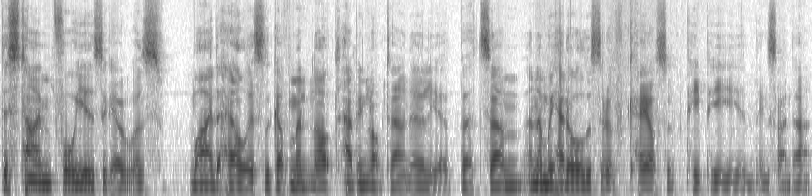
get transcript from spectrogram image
this time four years ago it was why the hell is the government not having lockdown earlier? But um, and then we had all the sort of chaos of PPE and things like that.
